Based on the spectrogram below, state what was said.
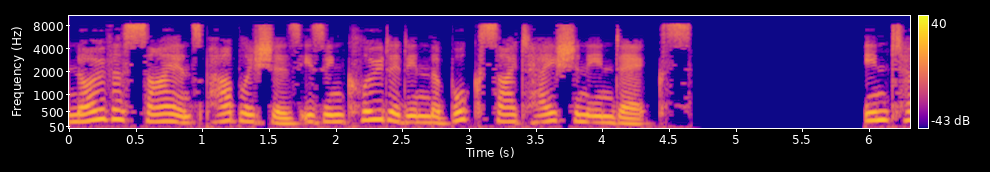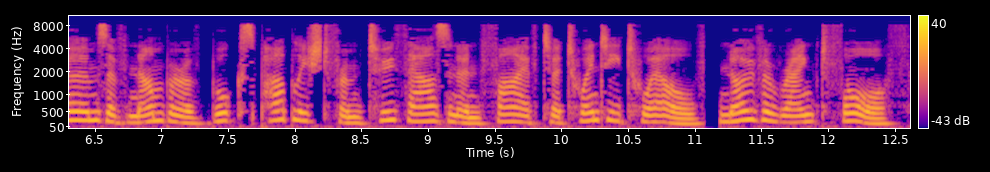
Nova Science Publishers is included in the Book Citation Index. In terms of number of books published from 2005 to 2012, Nova ranked fourth.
